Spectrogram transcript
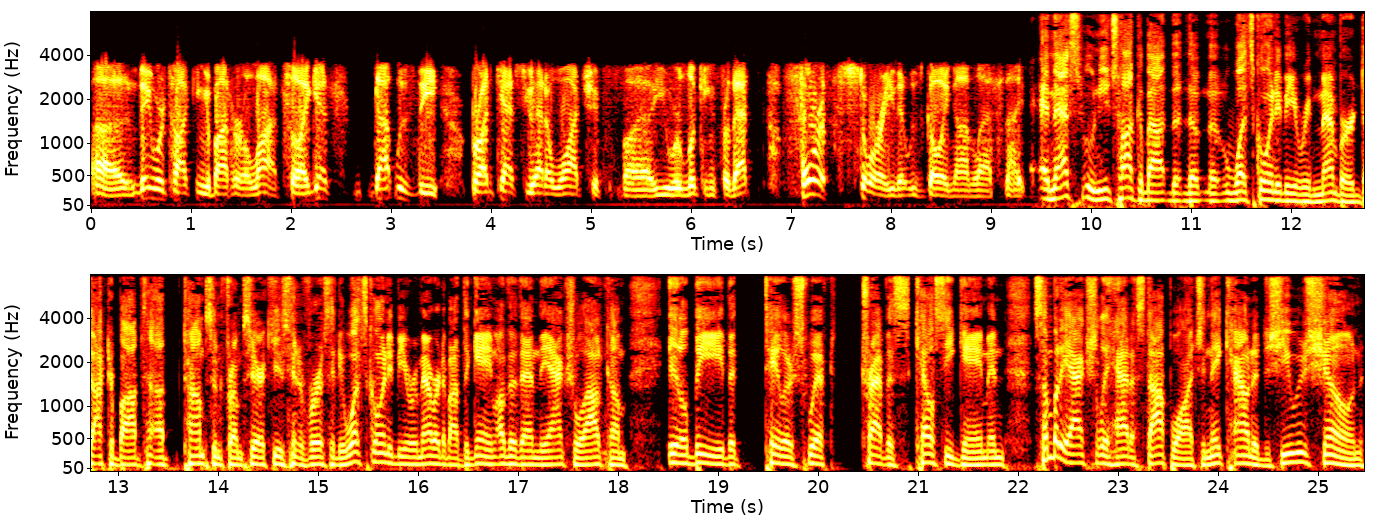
uh, they were talking about her a lot. So I guess that was the broadcast you had to watch if uh, you were looking for that fourth story that was going on last night. And that's when you talk about the, the, the what's going to be remembered. Dr. Bob Th- Thompson from Syracuse University. What's going to be remembered about the game, other than the actual outcome? It'll be the Taylor Swift. Travis Kelce game, and somebody actually had a stopwatch, and they counted. She was shown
